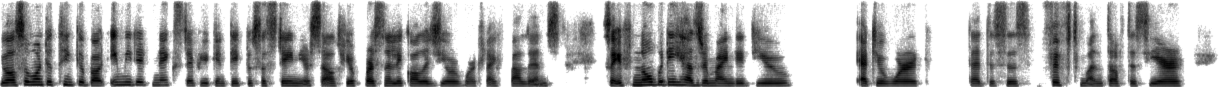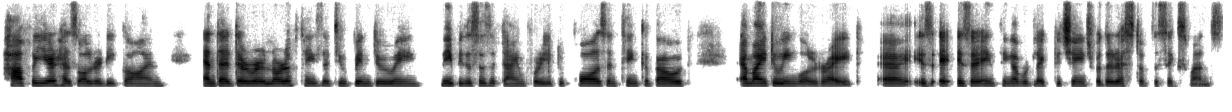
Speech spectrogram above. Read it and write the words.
You also want to think about immediate next step you can take to sustain yourself, your personal ecology or work-life balance. So if nobody has reminded you at your work that this is fifth month of this year, half a year has already gone, and that there were a lot of things that you've been doing. Maybe this is a time for you to pause and think about, am I doing all right? Uh, is, is there anything I would like to change for the rest of the six months?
